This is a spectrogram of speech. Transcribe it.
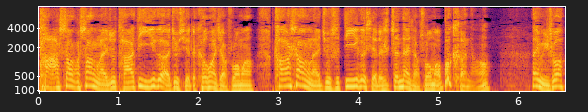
他上上来就他第一个就写的科幻小说吗？他上来就是第一个写的是侦探小说吗？不可能。那你说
